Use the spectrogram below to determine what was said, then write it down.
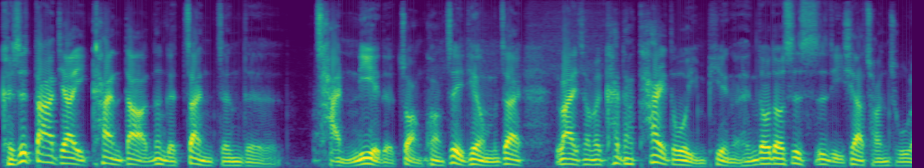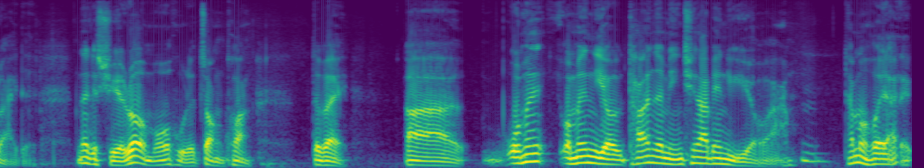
可是大家一看到那个战争的。惨烈的状况，这几天我们在 Line 上面看到太多影片了，很多都是私底下传出来的，那个血肉模糊的状况，对不对？啊、呃，我们我们有台湾人民去那边旅游啊，嗯，他们回来的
